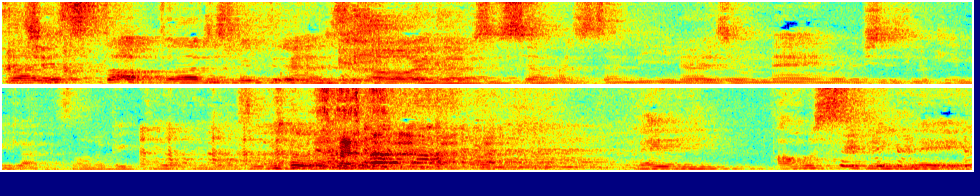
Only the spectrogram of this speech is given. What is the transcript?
so I just stopped and I just looked at her and I said, oh, he loves you so much, Sandy. He knows your name. Whatever. She's looking at me like it's not a big deal. You know? lady, I was sitting there.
